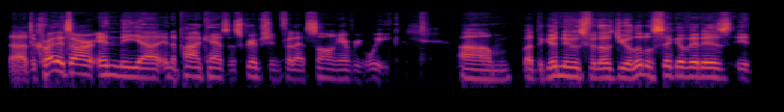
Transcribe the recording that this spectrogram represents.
uh, the credits are in the uh, in the podcast description for that song every week. Um, but the good news for those of you a little sick of it is, it,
